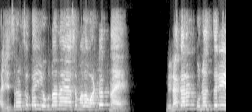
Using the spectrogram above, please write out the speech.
अजितरावचं काही योगदान आहे असं मला वाटत नाही. विनाकारण कुणाच तरी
